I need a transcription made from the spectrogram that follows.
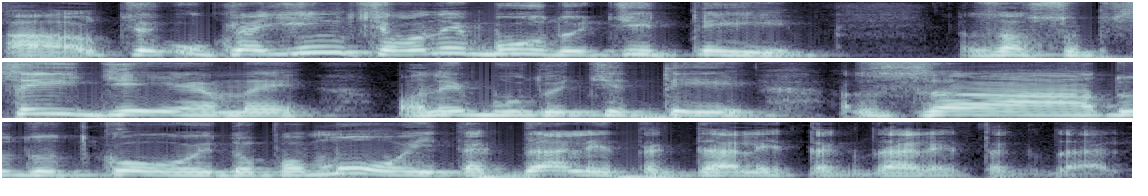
а, це українці, вони будуть іти за субсидіями, вони будуть іти за додатковою допомогою і так далі, так далі, так далі, і так далі.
